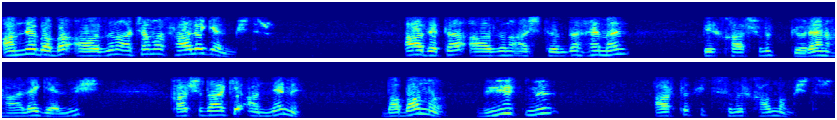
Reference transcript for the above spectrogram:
anne baba ağzını açamaz hale gelmiştir. Adeta ağzını açtığında hemen bir karşılık gören hale gelmiş. Karşıdaki anne mi, baba mı, büyük mü artık hiç sınır kalmamıştır.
